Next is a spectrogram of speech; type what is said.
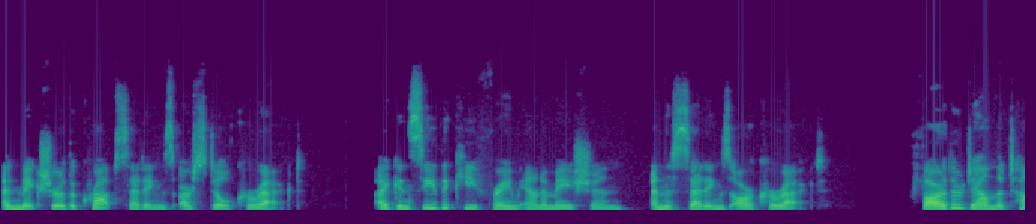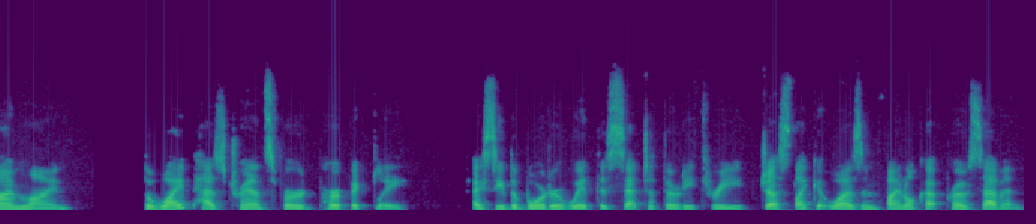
and make sure the crop settings are still correct. I can see the keyframe animation and the settings are correct. Farther down the timeline, the wipe has transferred perfectly. I see the border width is set to 33, just like it was in Final Cut Pro 7.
